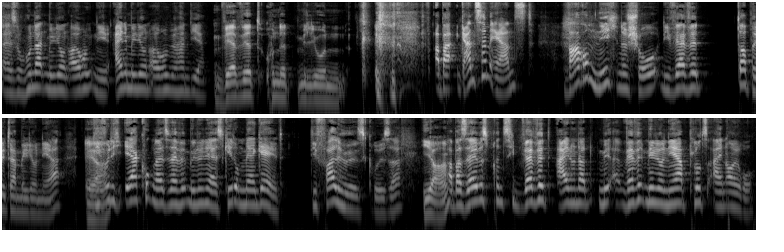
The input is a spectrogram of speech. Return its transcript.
Also 100 Millionen Euro, nee, eine Million Euro gehören dir. Wer wird 100 Millionen? Aber ganz im Ernst, warum nicht eine Show, die Wer wird doppelter Millionär? Ja. Die würde ich eher gucken als Wer wird Millionär. Es geht um mehr Geld. Die Fallhöhe ist größer. Ja, Aber selbes Prinzip. Wer wird 100, Mi- wer wird Millionär plus 1 Euro?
